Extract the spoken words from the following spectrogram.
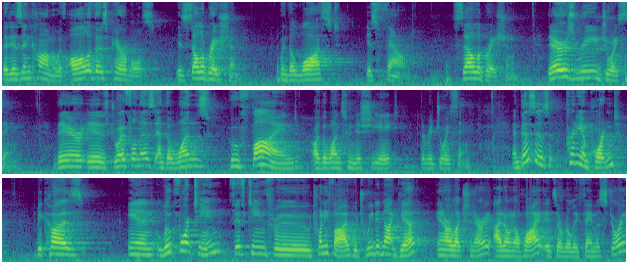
that is in common with all of those parables is celebration when the lost is found. Celebration. There's rejoicing. There is joyfulness, and the ones who find are the ones who initiate the rejoicing. And this is pretty important because in Luke 14, 15 through 25, which we did not get in our lectionary, I don't know why, it's a really famous story,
